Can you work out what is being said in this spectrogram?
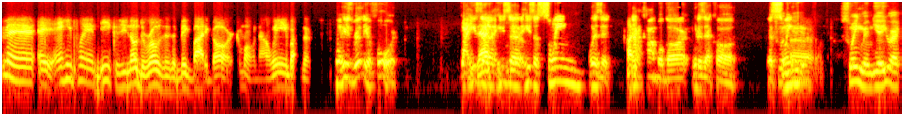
Man, hey, ain't he playing D? Because you know DeRozan is a big body guard. Come on now, we ain't about to. Well, he's really a forward. Like he's exactly. a he's a he's a swing. What is it? Not combo guard. What is that called? A swing. Uh, swingman. Yeah, you're right.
